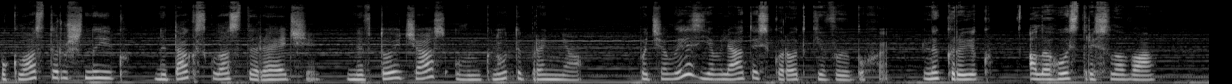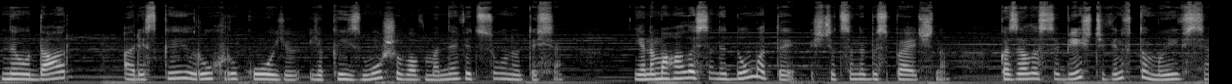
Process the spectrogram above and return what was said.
покласти рушник, не так скласти речі, не в той час увімкнути прання. Почали з'являтись короткі вибухи, не крик, але гострі слова, не удар, а різкий рух рукою, який змушував мене відсунутися. Я намагалася не думати, що це небезпечно. Казала собі, що він втомився,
